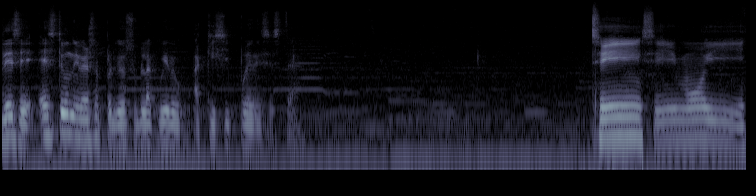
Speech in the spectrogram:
dice, este universo perdió su Black Widow, aquí sí puedes estar. Sí, sí, muy.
